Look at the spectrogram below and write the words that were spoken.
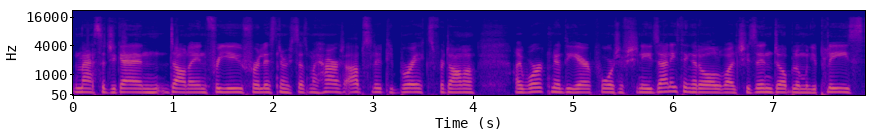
message again, Donna, in for you for a listener who says, "My heart absolutely breaks for Donna. I work near the airport. If she needs anything at all while she's in Dublin, will you please?"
